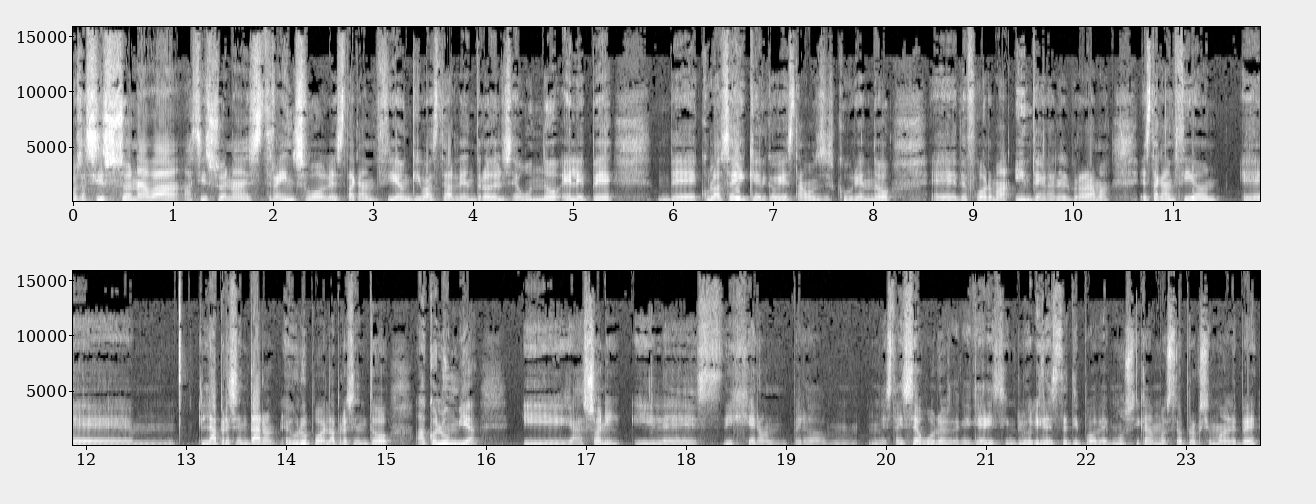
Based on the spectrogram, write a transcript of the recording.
pues así sonaba, así suena Strange Wall, esta canción que iba a estar dentro del segundo LP de Kula Shaker, que hoy estamos descubriendo eh, de forma íntegra en el programa. Esta canción eh, la presentaron, el grupo la presentó a Columbia y a Sony y les dijeron, pero mm, ¿estáis seguros de que queréis incluir este tipo de música en vuestro próximo LP?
